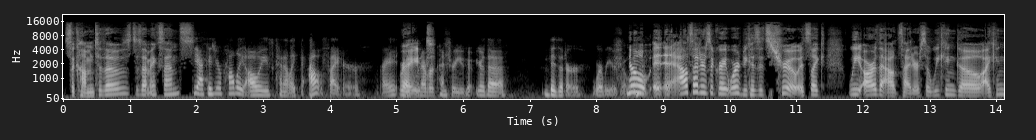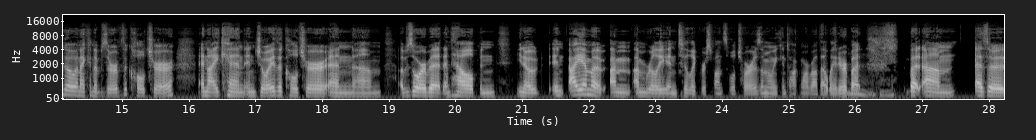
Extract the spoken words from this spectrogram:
succumb to those. Does that make sense? Yeah, because you're probably always kind of like the outsider, right? Like Right. whenever country you go, you're the visitor wherever you're going. No, outsider is a great word because it's true. It's like we are the outsider. So we can go, I can go and I can observe the culture and I can enjoy the culture and um, absorb it and help. And, you know, and I am a, I'm, I'm really into like responsible tourism and we can talk more about that later. But Mhm. but um, as a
